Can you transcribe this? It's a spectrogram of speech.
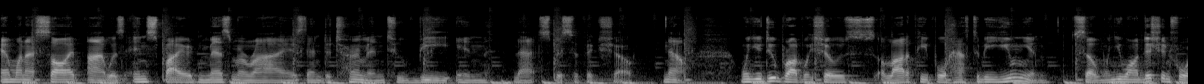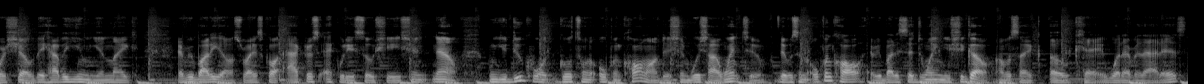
And when I saw it, I was inspired, mesmerized, and determined to be in that specific show. Now, when you do Broadway shows, a lot of people have to be union. So when you audition for a show, they have a union like everybody else, right? It's called Actors Equity Association. Now, when you do go to an open call audition, which I went to, there was an open call. Everybody said, Dwayne, you should go. I was like, okay, whatever that is.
